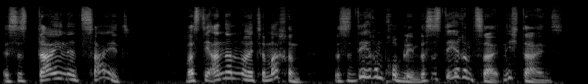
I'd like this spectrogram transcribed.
Es ist deine Zeit. Was die anderen Leute machen, das ist deren Problem. Das ist deren Zeit, nicht deins.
